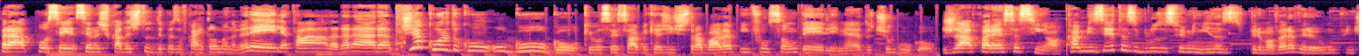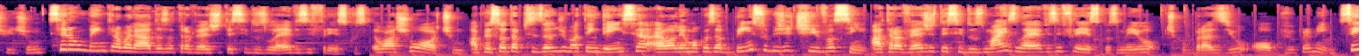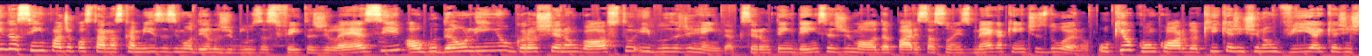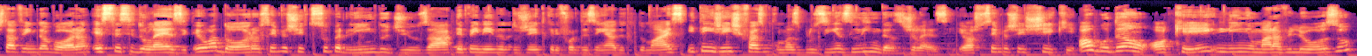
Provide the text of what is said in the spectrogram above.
pra você ser notificada de tudo, depois não ficar reclamando na minha orelha, tá? Lararara. De acordo com o Google, que vocês sabem que a gente trabalha em função dele, né, do tio Google, já aparece assim, ó, camisetas e blusas femininas primavera-verão 2021 serão bem trabalhadas através de tecidos leves e frescos. Eu acho ótimo. A pessoa tá precisando de uma tendência, ela lê uma coisa bem subjetiva, assim, através de tecidos mais leves e frescos. Meio, tipo, Brasil, óbvio para mim. Sendo assim, pode apostar nas camisas e modelos de blusas feitas de lese, algodão, linho, crochê não gosto e blusa de renda, que serão tendências de moda para estações mega quentes do ano. O que eu concordo aqui que a gente não via e que a gente tá vendo agora, esse tecido lese, eu adoro, eu sempre achei super lindo de usar, dependendo do jeito que ele for desenhado e tudo mais. E tem gente que faz umas blusinhas lindas de lese. Eu acho sempre achei chique. Algodão, ok. Linho maravilhoso.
